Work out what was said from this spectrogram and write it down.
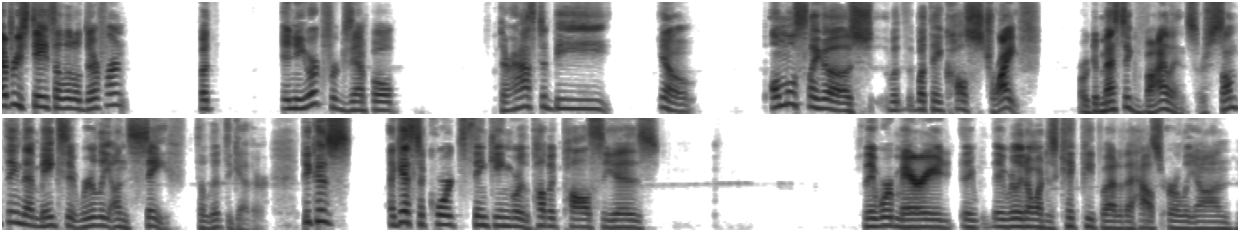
Every state's a little different, but in New York, for example, there has to be, you know, almost like a what they call strife or domestic violence or something that makes it really unsafe to live together. Because I guess the court's thinking or the public policy is they were married. They, they really don't want to just kick people out of the house early on.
